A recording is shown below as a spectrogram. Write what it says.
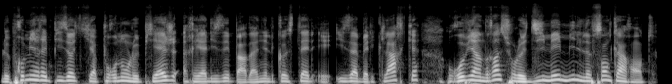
le premier épisode qui a pour nom Le Piège, réalisé par Daniel Costel et Isabelle Clark, reviendra sur le 10 mai 1940,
